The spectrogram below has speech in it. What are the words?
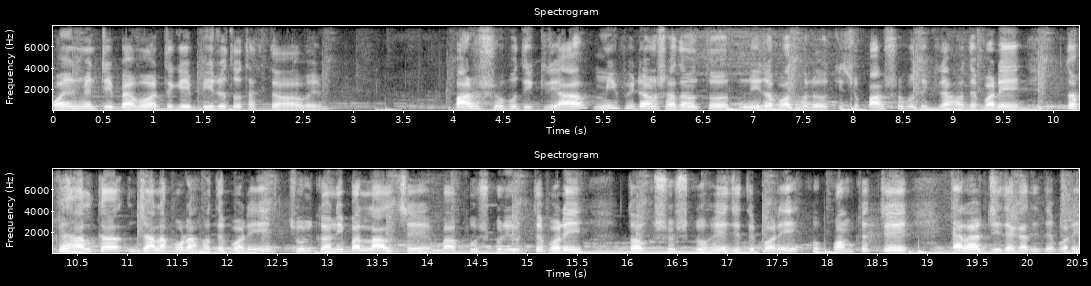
অয়েনমেন্টটি ব্যবহার থেকে বিরত থাকতে হবে। পার্শ্ব প্রতিক্রিয়া, মিপিডাম সাধারণত নিরাপদ হলেও কিছু পার্শ্ব প্রতিক্রিয়া হতে পারে, ত্বকে হালকা জ্বালা পোড়া হতে পারে, চুলকানি বা লালচে বা ফুসকুড়ি উঠতে পারে, ত্বক শুষ্ক হয়ে যেতে পারে, খুব কম ক্ষেত্রে অ্যালার্জি দেখা দিতে পারে।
